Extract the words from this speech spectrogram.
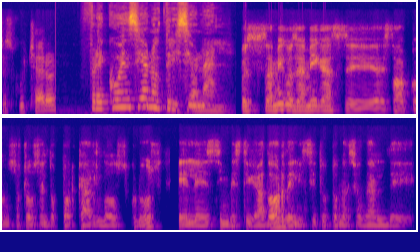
escucharon. Frecuencia Nutricional. Pues amigos y amigas, eh, ha estado con nosotros el doctor Carlos Cruz. Él es investigador del Instituto Nacional de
